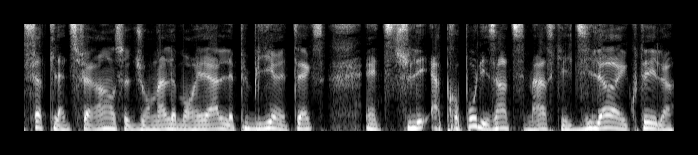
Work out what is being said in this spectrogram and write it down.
Faites la différence du Journal de Montréal, a publié un texte intitulé À propos des anti-masques. Il dit là, écoutez, là,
